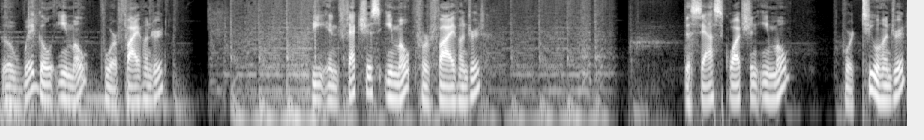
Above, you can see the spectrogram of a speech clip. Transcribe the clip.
The Wiggle emote for 500. The Infectious emote for 500 the Sasquatch emote for 200.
